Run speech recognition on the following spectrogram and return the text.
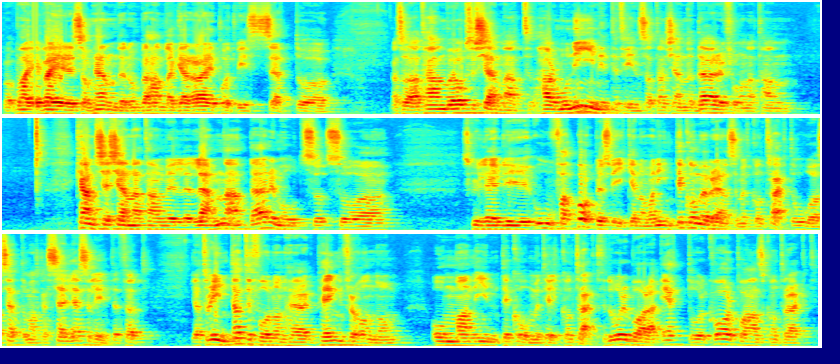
vad, vad, är det som händer? De behandlar Garay på ett visst sätt och Alltså att han börjar också känna att harmonin inte finns, att han känner därifrån att han kanske känner att han vill lämna. Däremot så, så skulle jag bli ofattbart besviken om man inte kommer överens om ett kontrakt oavsett om man ska säljas eller inte. För att jag tror inte att det får någon hög peng för honom om man inte kommer till ett kontrakt. För då är det bara ett år kvar på hans kontrakt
